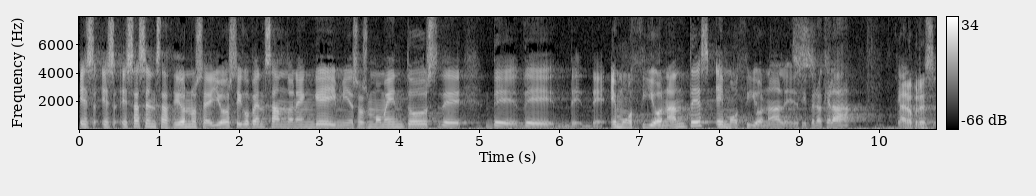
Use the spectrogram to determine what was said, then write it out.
es, es- esa sensación, no sé, yo sigo pensando en Endgame y esos momentos de, de, de- de- emocionantes, emocionales. Sí, pero que la... Claro, pero es-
